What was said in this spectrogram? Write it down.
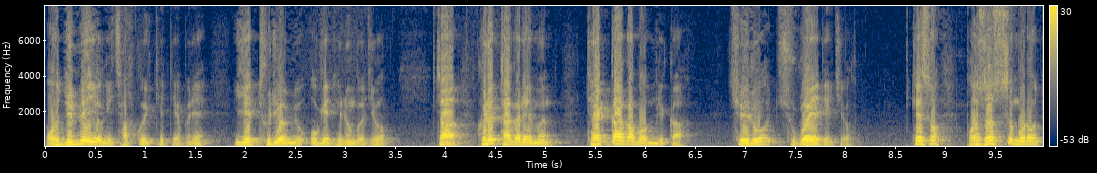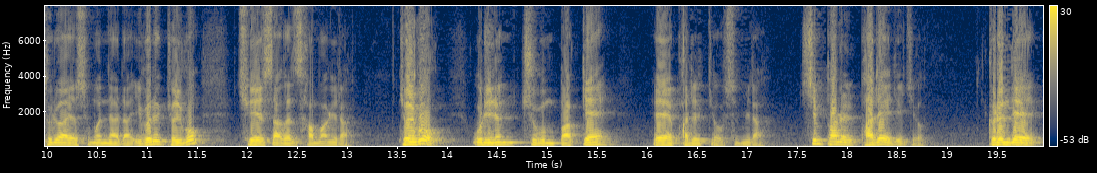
어둠의 영이 잡고 있기 때문에 이제 두려움이 오게 되는 거죠. 자 그렇다 그러면 대가가 뭡니까? 죄로 죽어야 되죠. 그래서 벗었으므로 두려워하여 숨었나다. 이거는 결국 죄 싹은 사망이라. 결국 우리는 죽음밖에 예, 받을 게 없습니다. 심판을 받아야 되죠. 그런데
